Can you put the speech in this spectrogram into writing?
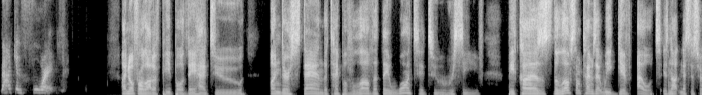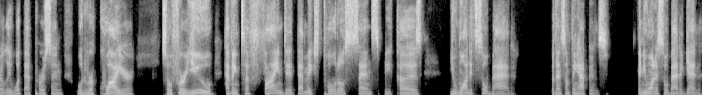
back and forth. I know for a lot of people, they had to understand the type of love that they wanted to receive because the love sometimes that we give out is not necessarily what that person would require so for you having to find it, that makes total sense because you want it so bad, but then something happens. Then you want it so bad again,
